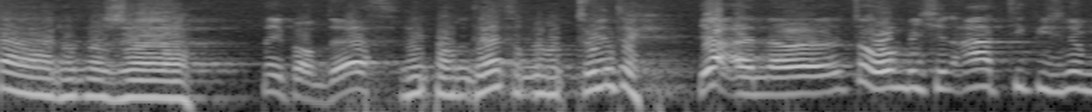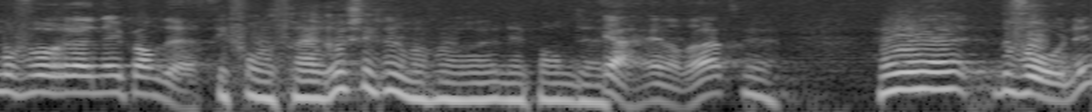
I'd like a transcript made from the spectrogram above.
Ja, dat was... Uh, Napalm Death. Napalm Death op nummer 20. Ja, en uh, toch wel een beetje een atypisch nummer voor uh, Napalm Death. Ik vond het een vrij rustig nummer voor uh, Napalm Death. Ja, inderdaad. Ja. Hey, de volgende.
